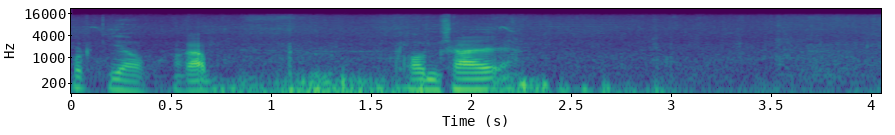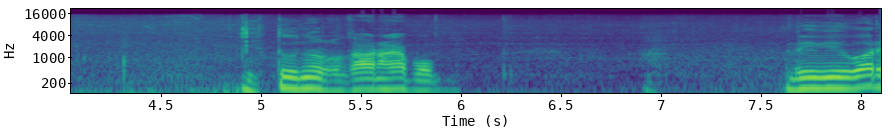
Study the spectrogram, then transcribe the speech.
รถเกี่ยวนะครับ พร้อมใช้ตู้นวดของเขานะครับผม รีวิวก็เ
